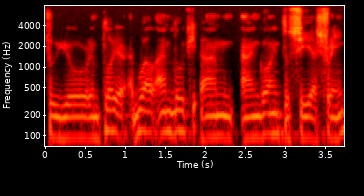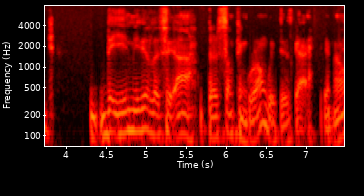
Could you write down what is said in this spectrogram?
to your employer, "Well, I'm looking, I'm I'm going to see a shrink," they immediately say, "Ah, there's something wrong with this guy. You know,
